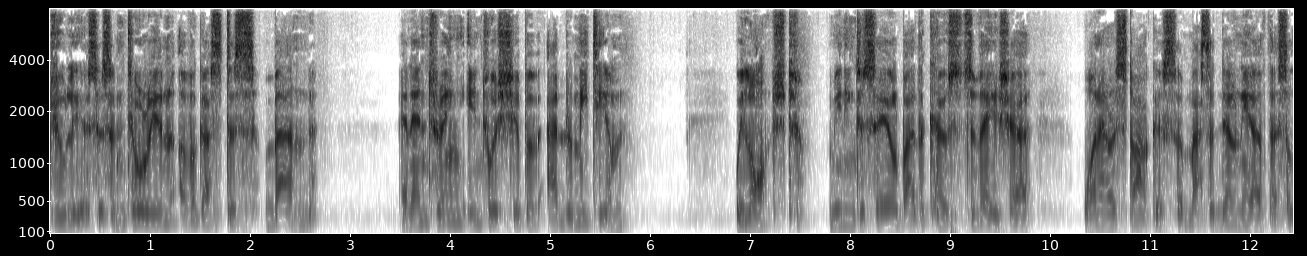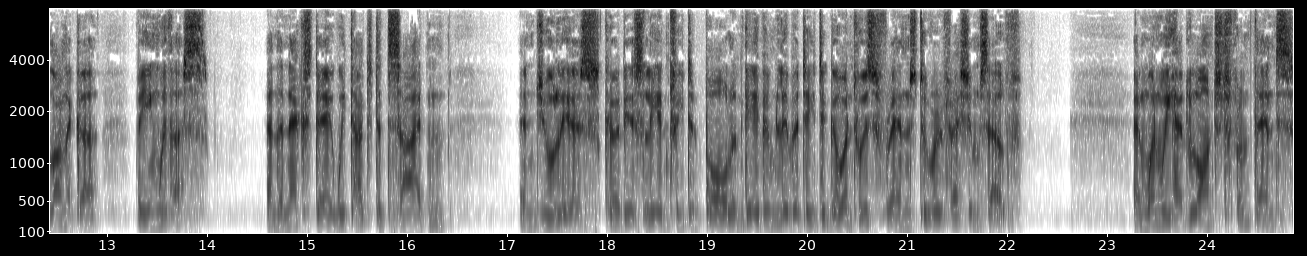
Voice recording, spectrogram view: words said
Julius, a centurion of Augustus' band. And entering into a ship of Adramyttium, we launched, meaning to sail by the coasts of Asia, one Aristarchus of Macedonia of Thessalonica being with us. And the next day we touched at Sidon, and Julius courteously entreated Paul and gave him liberty to go unto his friends to refresh himself. And when we had launched from thence,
